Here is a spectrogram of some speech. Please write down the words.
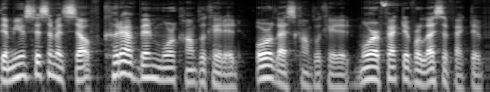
the immune system itself could have been more complicated or less complicated, more effective or less effective.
